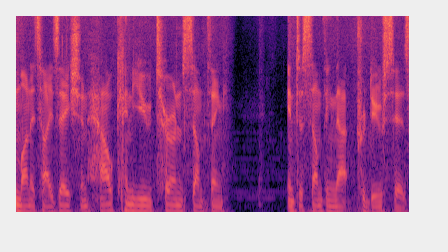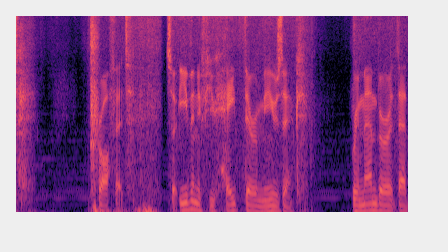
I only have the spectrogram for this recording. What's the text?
monetization. How can you turn something into something that produces profit? So even if you hate their music, remember that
